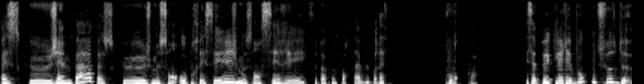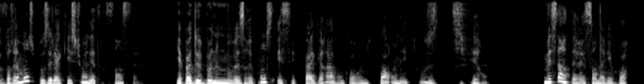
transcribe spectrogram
Est-ce que j'aime pas Parce que je me sens oppressée, je me sens serrée, que c'est pas confortable Bref, pourquoi? Et ça peut éclairer beaucoup de choses de vraiment se poser la question et d'être sincère. Il n'y a pas de bonne ou de mauvaise réponse et c'est pas grave, encore une fois, on est tous différents. Mais c'est intéressant d'aller voir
